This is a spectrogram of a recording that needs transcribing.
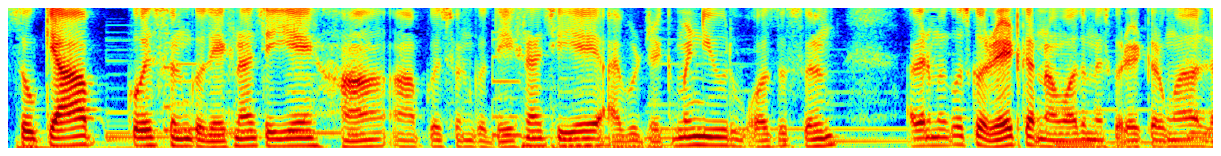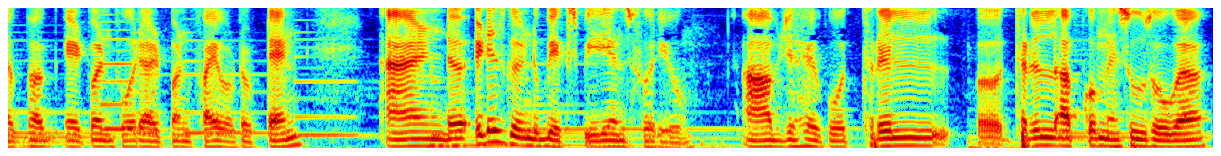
सो so, क्या आपको इस फ़िल्म को देखना चाहिए? हाँ आपको इस फ़िल्म को देखना चाहिए। I would recommend you watch this film अगर मेरे को इसको रेट करना हुआ तो मैं इसको रेट करूँगा लगभग 8.4 या 8.5 out of 10 and it is going to be experience for you आप जो है वो थ्रिल थ्रिल आपको महसूस होगा।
